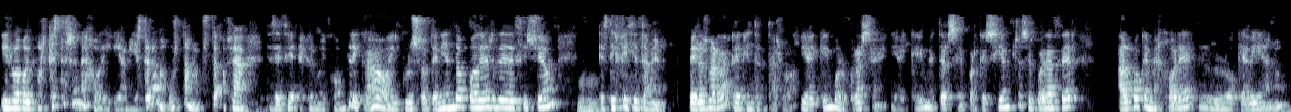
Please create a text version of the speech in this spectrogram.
Y luego, ¿y por qué este es el mejor? Y a mí este no me gusta, no me gusta. O sea, es decir, es que es muy complicado. Incluso teniendo poder de decisión, es difícil difícil también, pero es verdad que hay que intentarlo y hay que involucrarse y hay que meterse, porque siempre se puede hacer algo que mejore lo que había, ¿no?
